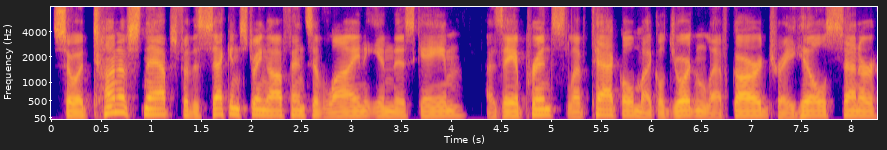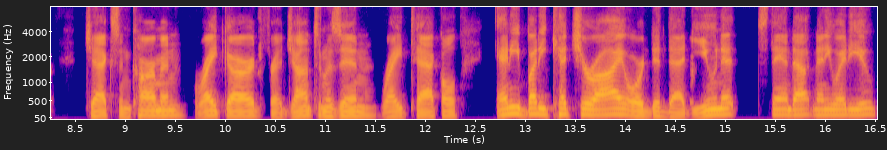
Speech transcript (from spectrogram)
So a ton of snaps for the second string offensive line in this game. Isaiah Prince, left tackle, Michael Jordan, left guard, Trey Hill, center, Jackson Carman, right guard. Fred Johnson was in, right tackle. Anybody catch your eye, or did that unit stand out in any way to you?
